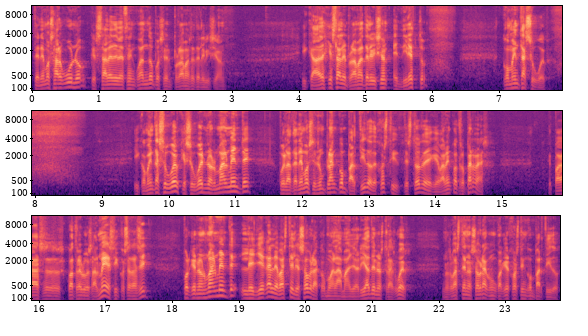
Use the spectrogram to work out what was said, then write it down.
tenemos alguno que sale de vez en cuando pues, en programas de televisión. Y cada vez que sale el programa de televisión en directo, comenta su web. Y comenta su web, que su web normalmente pues la tenemos en un plan compartido de hosting, de estos de que valen cuatro perras, que pagas cuatro euros al mes y cosas así. Porque normalmente le llega, le basta y le sobra, como a la mayoría de nuestras webs. Nos basta y nos sobra con cualquier hosting compartido.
